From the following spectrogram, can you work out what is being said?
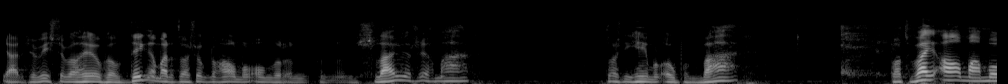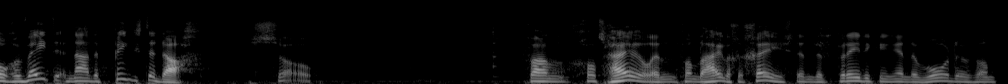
ja, ze wisten wel heel veel dingen, maar het was ook nog allemaal onder een, een, een sluier, zeg maar. Het was niet helemaal openbaar. Wat wij allemaal mogen weten na de Pinksterdag. Zo. van Gods heil en van de Heilige Geest en de prediking en de woorden van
